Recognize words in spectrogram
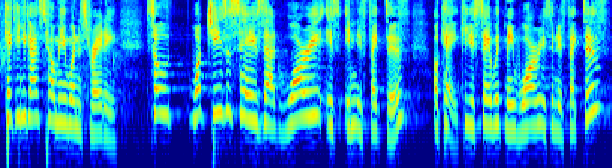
Okay, can you guys tell me when it's ready? So, what Jesus says that worry is ineffective. Okay, can you say with me, worry is ineffective?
